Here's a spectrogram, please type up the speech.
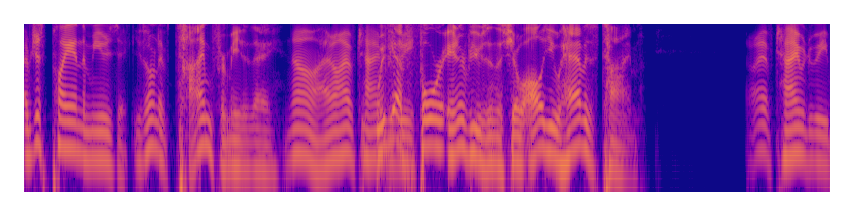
I'm just playing the music. You don't have time for me today. No, I don't have time. We've got be, four interviews in the show. All you have is time. I don't have time to be.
